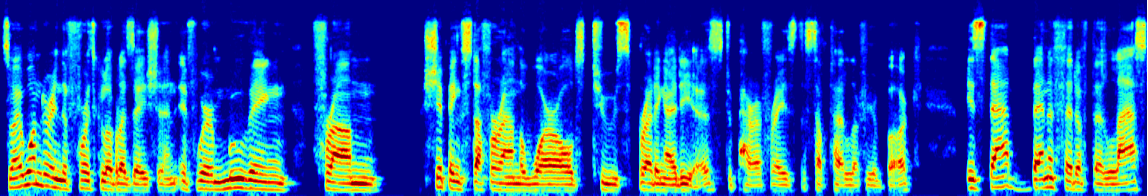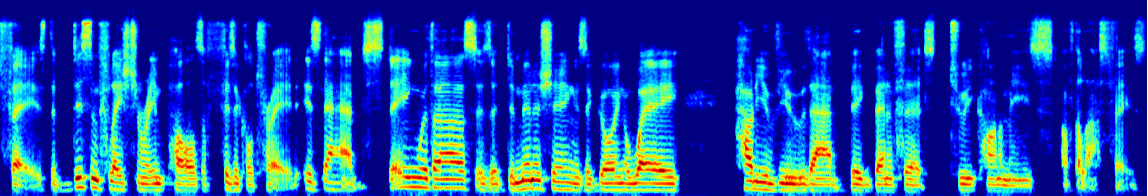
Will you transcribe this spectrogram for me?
So I wonder in the fourth globalization, if we're moving from shipping stuff around the world to spreading ideas, to paraphrase the subtitle of your book, is that benefit of the last phase, the disinflationary impulse of physical trade, is that staying with us? Is it diminishing? Is it going away? How do you view that big benefit to economies of the last phase?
